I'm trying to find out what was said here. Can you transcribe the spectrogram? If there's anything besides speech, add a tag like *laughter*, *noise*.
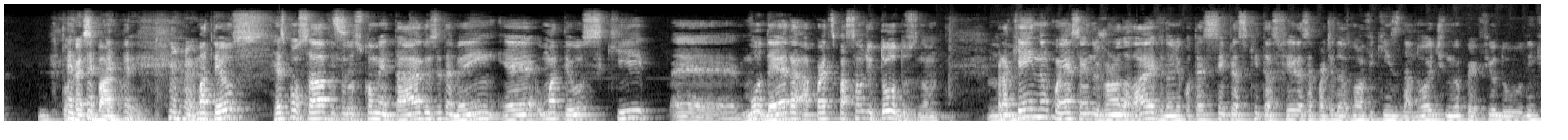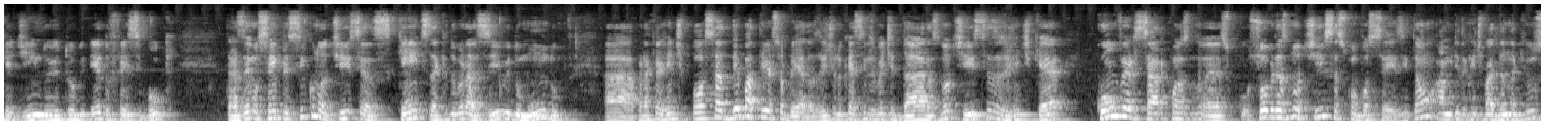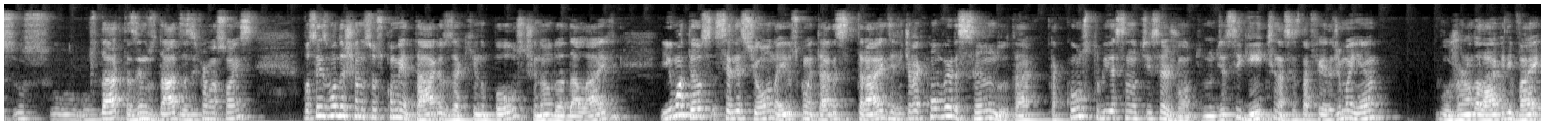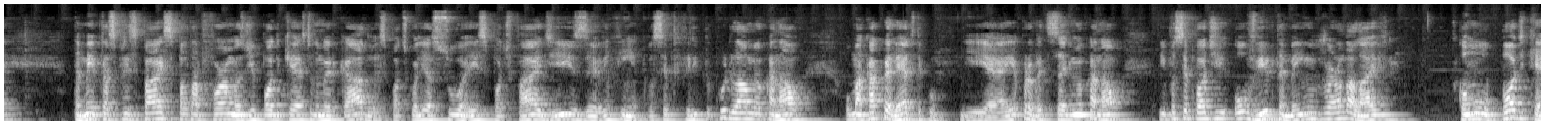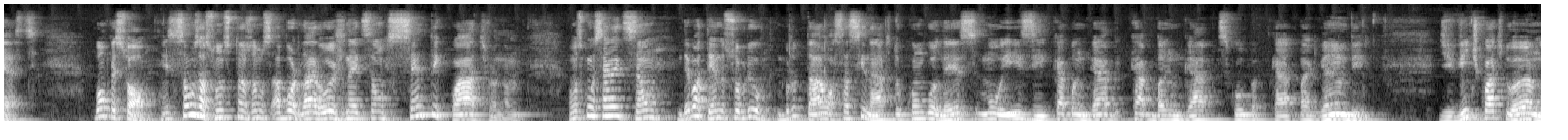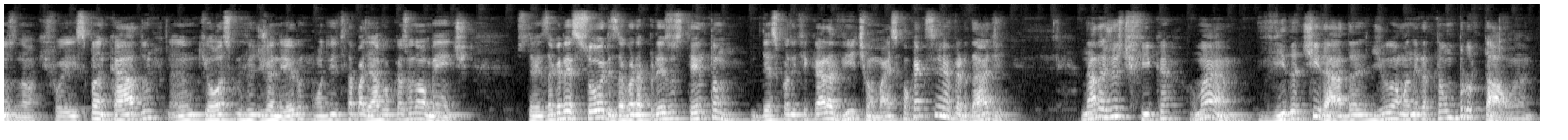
tocar esse barco aí. *laughs* Matheus, responsável Sim. pelos comentários e também é o Matheus que é, modera a participação de todos. Não? Uhum. Para quem não conhece ainda o Jornal da Live, onde acontece sempre às quintas-feiras, a partir das 9h15 da noite, no meu perfil do LinkedIn, do YouTube e do Facebook, trazemos sempre cinco notícias quentes aqui do Brasil e do mundo ah, para que a gente possa debater sobre elas. A gente não quer simplesmente dar as notícias, a gente quer conversar as, é, sobre as notícias com vocês. Então, à medida que a gente vai dando aqui os, os, os dados, trazendo os dados, as informações, vocês vão deixando seus comentários aqui no post não, da, da live. E o Matheus seleciona aí os comentários, traz e a gente vai conversando, tá? Para construir essa notícia junto. No dia seguinte, na sexta-feira de manhã, o Jornal da Live ele vai também para as principais plataformas de podcast no mercado. Você pode escolher a sua aí, Spotify, Deezer, enfim, a que você preferir. Procure lá o meu canal o Macaco Elétrico. E aí aproveita e segue meu canal. E você pode ouvir também o Jornal da Live como podcast. Bom, pessoal, esses são os assuntos que nós vamos abordar hoje na edição 104. Não? Vamos começar a edição debatendo sobre o brutal assassinato do congolês Moise Kabangabe, Kabangabe, desculpa, Kabagambi, de 24 anos, não, que foi espancado em um quiosque no Rio de Janeiro, onde ele trabalhava ocasionalmente. Os três agressores, agora presos, tentam desqualificar a vítima, mas qualquer que seja a verdade, nada justifica uma vida tirada de uma maneira tão brutal. Né?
